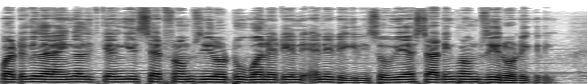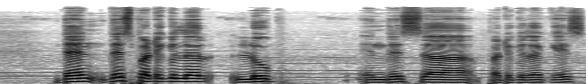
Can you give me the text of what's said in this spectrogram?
particular angle it can be set from 0 to 180 in any degree. So we are starting from 0 degree. Then this particular loop in this uh, particular case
